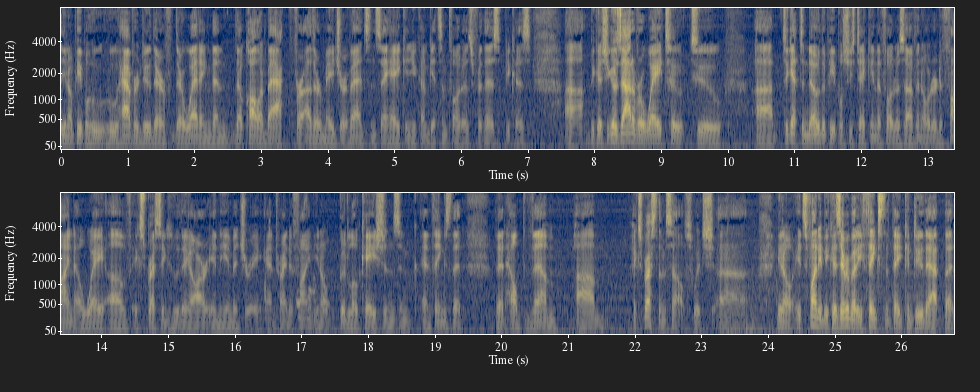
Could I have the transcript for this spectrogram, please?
You know, people who, who have her do their their wedding, then they'll call her back for other major events and say, "Hey, can you come get some photos for this?" Because uh, because she goes out of her way to to uh, to get to know the people she's taking the photos of in order to find a way of expressing who they are in the imagery and trying to find you know good locations and and things that that help them um, express themselves which uh, you know it's funny because everybody thinks that they can do that but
